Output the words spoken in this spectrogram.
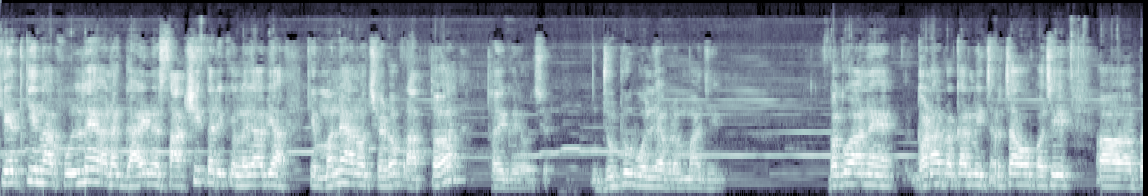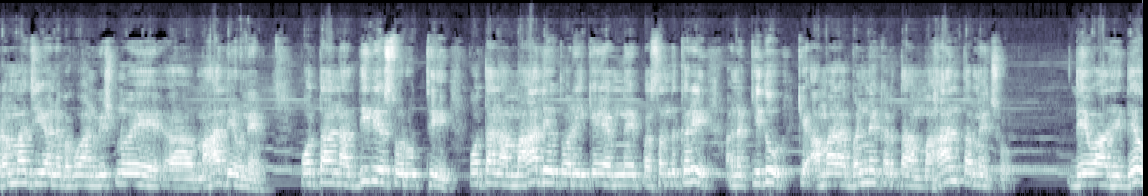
કેતકીના ફૂલને અને ગાયને સાક્ષી તરીકે લઈ આવ્યા કે મને આનો છેડો પ્રાપ્ત થઈ ગયો છે. જૂઠું બોલ્યા બ્રહ્માજી ભગવાને ઘણા પ્રકારની ચર્ચાઓ પછી બ્રહ્માજી અને ભગવાન વિષ્ણુએ મહાદેવને પોતાના દિવ્ય સ્વરૂપથી, પોતાના મહાદેવ તરીકે એમને પસંદ કરી અને કીધું કે અમારા બંને કરતા મહાન તમે છો. દેવાધિદેવ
